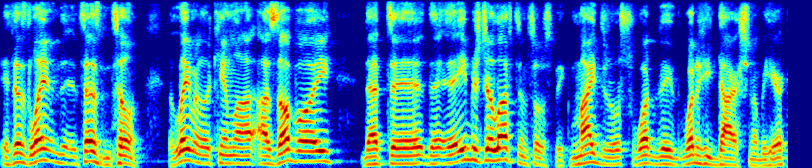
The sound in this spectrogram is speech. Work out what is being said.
It says it says until the Lamer Lakim Azaboy that uh, the Abishter left him, so to speak. Maidrush, what did they, what did he darshan over here?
